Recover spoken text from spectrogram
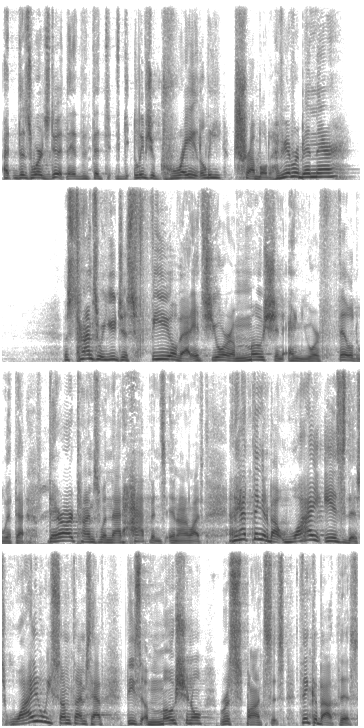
uh, those words do it, that, that leaves you greatly troubled. Have you ever been there? Those times where you just feel that it's your emotion and you're filled with that. There are times when that happens in our lives. And I got thinking about why is this? Why do we sometimes have these emotional responses? Think about this.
